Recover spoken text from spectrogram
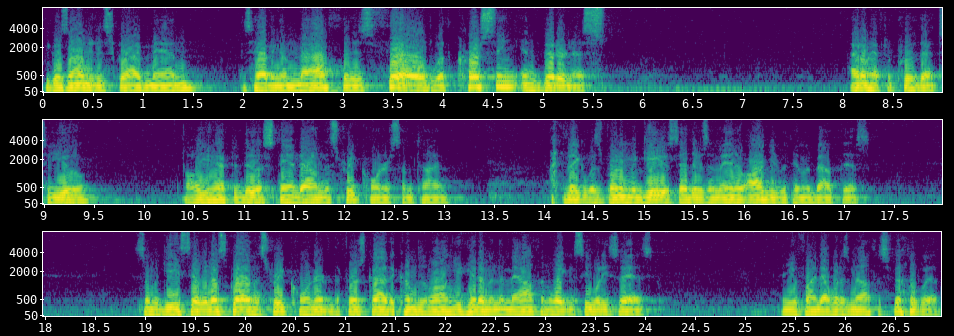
He goes on to describe man as having a mouth that is filled with cursing and bitterness. I don't have to prove that to you. All you have to do is stand out in the street corner sometime. I think it was Vernon McGee who said there was a man who argued with him about this. So McGee said, well, let's go out on the street corner. The first guy that comes along, you hit him in the mouth and wait and see what he says. And you'll find out what his mouth is filled with.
